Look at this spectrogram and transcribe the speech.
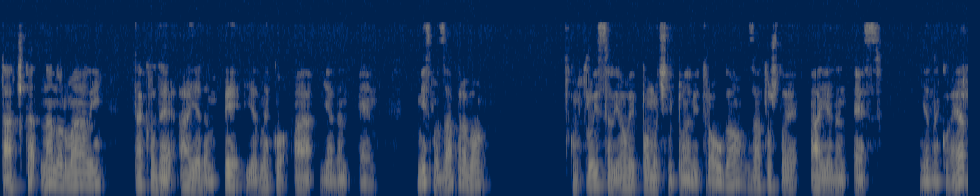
tačka na normali, tako da je A1P jednako A1M. Mi smo zapravo konstruisali ovaj pomoćni plavi trougao zato što je A1S jednako R,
